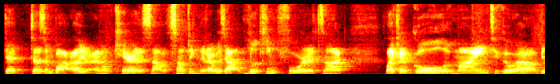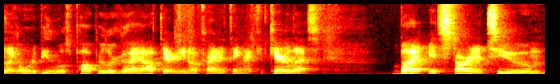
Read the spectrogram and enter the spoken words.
that doesn't bother. I, I don't care. That's not something that I was out looking for. That's not like a goal of mine to go out and be like I want to be the most popular guy out there, you know, kind of thing. I could care less. But it started to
